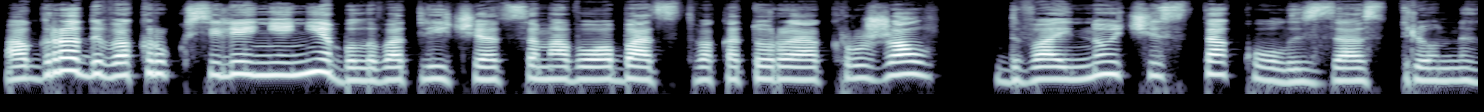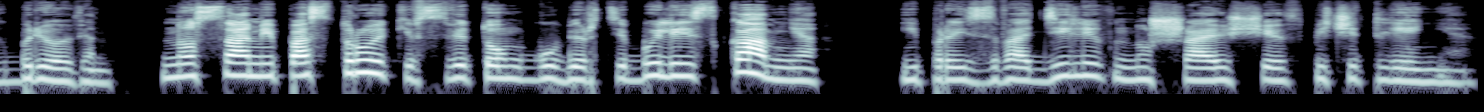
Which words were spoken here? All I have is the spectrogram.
Ограды вокруг селения не было, в отличие от самого аббатства, которое окружал двойной чистокол из заостренных бревен. Но сами постройки в Святом Губерте были из камня и производили внушающее впечатление.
